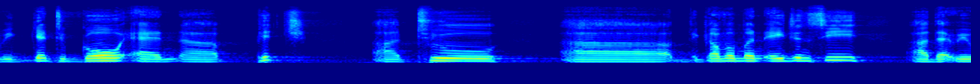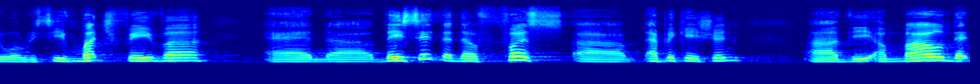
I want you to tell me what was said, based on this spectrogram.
we get to go and pitch to the government agency, that we will receive much favor. And they said that the first application uh, the amount that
